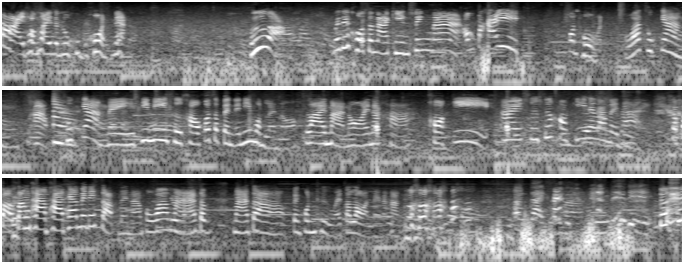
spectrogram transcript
ถ่ายทำไมเนี่ยลูกขุมขนเนี่ยเพื่อไม่ได้โฆษณาคีนซิ่งหน้า เอาไปโคตรโหดเพราะว่าทุกอย่าง อะทุกอย่างในที่นี่คือเขาก็จะเป็นไอ้นี่หมดเลยเนาะลายหมาน้อยนะคะ คอกี้ไอซื้อเสื้อคอกี้ให้เราหน่อยดิกระเป๋าตังค์พาพาแทบไม่ได้จับเลยนะ เพราะว่าม้าจะม้าจะเป็นคนถือไว้ตลอดเลยนะคะตั้งใจใครมาดูดิดิดูดิ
